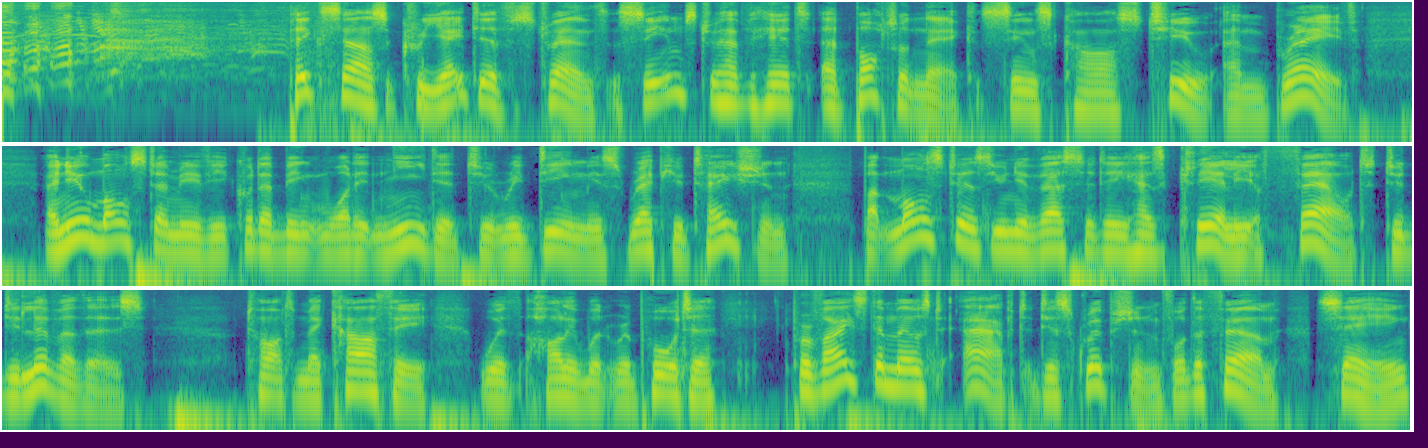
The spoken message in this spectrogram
Pixar's creative strength seems to have hit a bottleneck since Cars 2 and Brave. A new monster movie could have been what it needed to redeem its reputation, but Monsters University has clearly failed to deliver this. Todd McCarthy, with Hollywood Reporter, provides the most apt description for the film, saying,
